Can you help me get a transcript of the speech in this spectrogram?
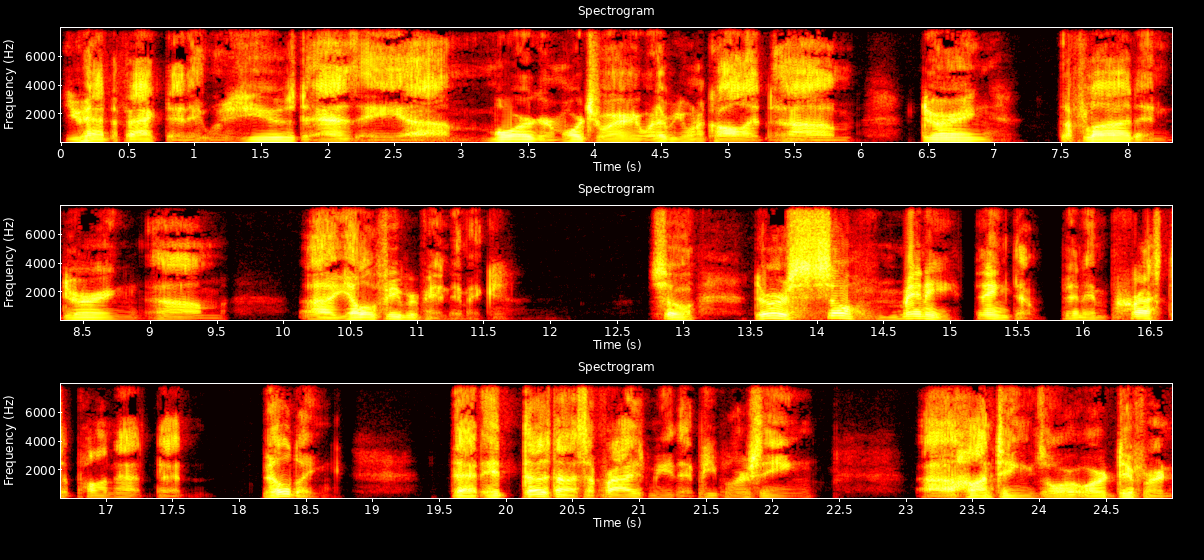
You had the fact that it was used as a um, morgue or mortuary, whatever you want to call it, um, during the flood and during um, uh, yellow fever pandemic. So there are so many things that have been impressed upon that that building that it does not surprise me that people are seeing uh, hauntings or, or different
